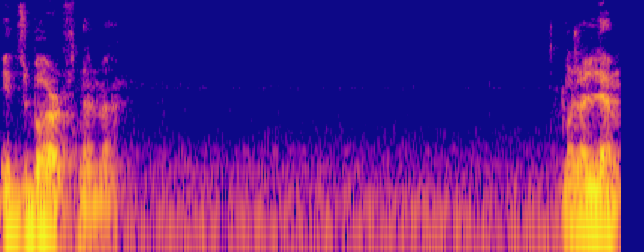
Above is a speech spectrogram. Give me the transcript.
et du brun finalement. Moi je l'aime.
